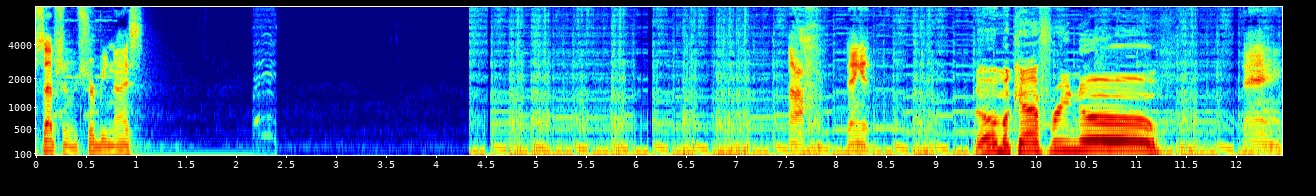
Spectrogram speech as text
Interception would sure be nice. Ah, dang it. No, McCaffrey, no! Dang.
